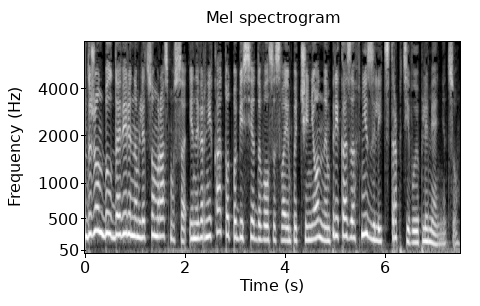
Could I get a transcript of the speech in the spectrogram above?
Джон был доверенным лицом Расмуса, и наверняка тот побеседовал со своим подчиненным, приказав не злить строптивую племянницу.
